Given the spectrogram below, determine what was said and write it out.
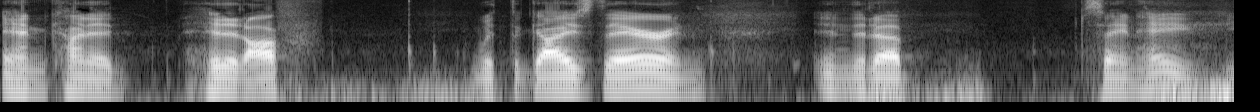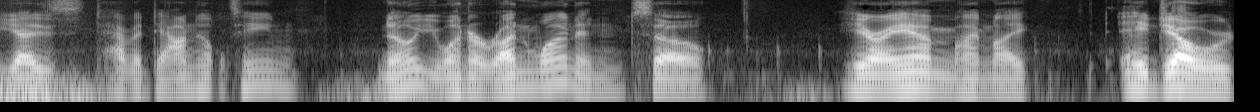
and kind of hit it off with the guys there, and ended up saying, "Hey, you guys have a downhill team? No, you want to run one?" And so here I am. I'm like, "Hey, Joe, we're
